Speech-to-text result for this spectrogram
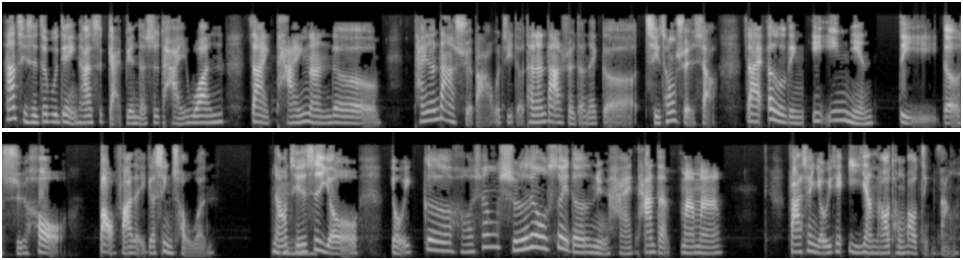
它其实这部电影它是改编的是台湾在台南的台南大学吧，我记得台南大学的那个启聪学校，在二零一一年底的时候爆发的一个性丑闻。然后其实是有有一个好像十六岁的女孩，她的妈妈发现有一些异样，然后通报警方。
